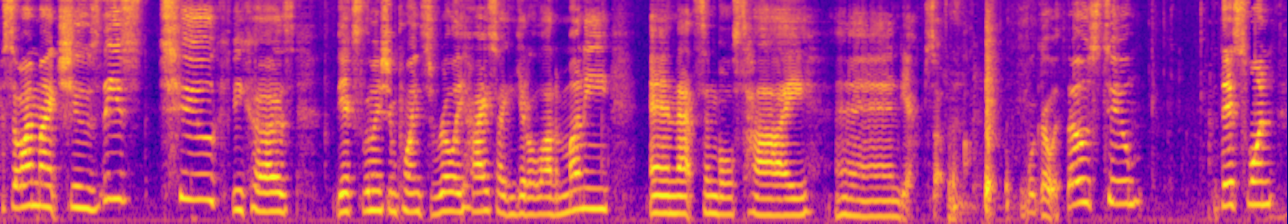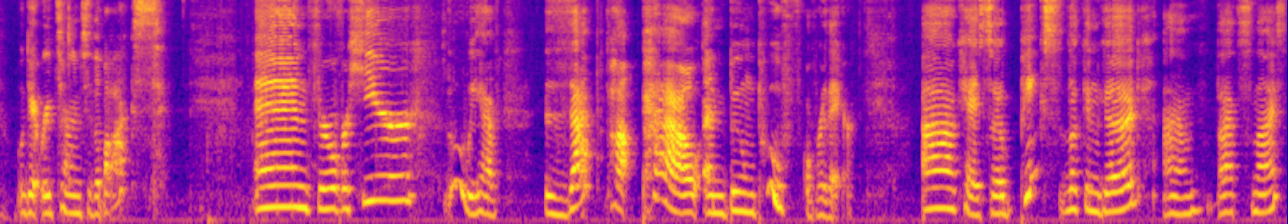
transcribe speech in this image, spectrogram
So I might choose these two because the exclamation point's really high so I can get a lot of money and that symbol's high and yeah, so we'll go with those two. This one will get returned to the box. And for over here, ooh, we have Zap Pop Pow and Boom Poof over there. Okay, so pink's looking good. Um, that's nice.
